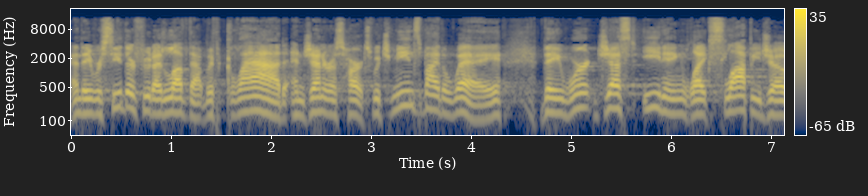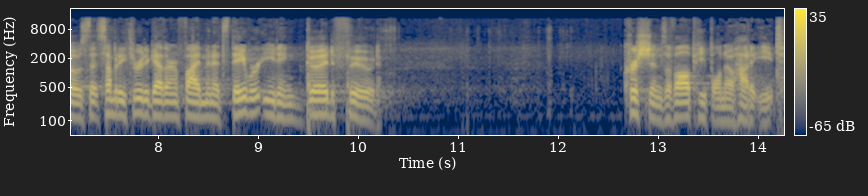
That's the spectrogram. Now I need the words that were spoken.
and they received their food. I love that with glad and generous hearts, which means, by the way, they weren't just eating like sloppy joes that somebody threw together in five minutes. They were eating good food. Christians of all people know how to eat.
